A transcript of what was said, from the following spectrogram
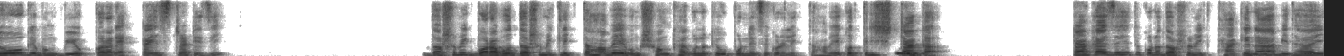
যোগ এবং বিয়োগ করার একটাই স্ট্র্যাটেজি দশমিক বরাবর দশমিক লিখতে হবে এবং সংখ্যাগুলোকে উপর নিচে করে লিখতে হবে। একত্রিশ টাকা। টাকায় যেহেতু কোনো দশমিক থাকে না বিধায়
